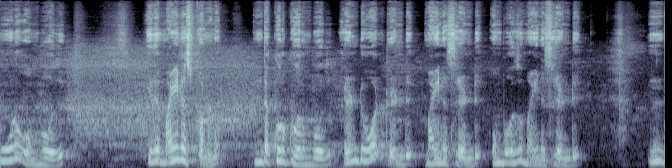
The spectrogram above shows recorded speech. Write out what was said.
மூணு ஒம்பது. இதை மைனஸ் பண்ணணும். இந்த குறுக்கு வரும்போது ரெண்டு ஒன் ரெண்டு மைனஸ் ரெண்டு ஒம்பது மைனஸ் ரெண்டு. இந்த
